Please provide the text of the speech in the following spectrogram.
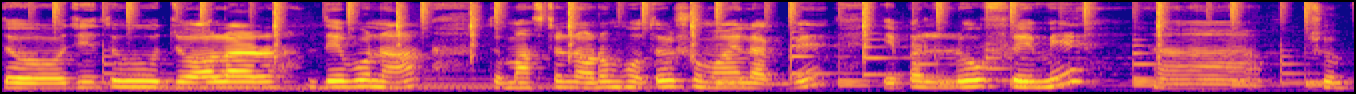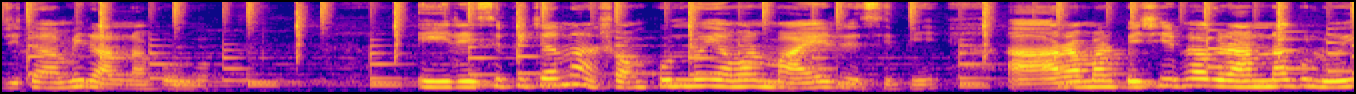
তো যেহেতু জল আর দেব না, তো মাছটা নরম হতেও সময় লাগবে। এবার লো ফ্লেমে সবজিটা আমি রান্না করব। এই রেসিপিটা না সম্পূর্ণই আমার মায়ের রেসিপি আর আমার বেশিরভাগ রান্নাগুলোই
